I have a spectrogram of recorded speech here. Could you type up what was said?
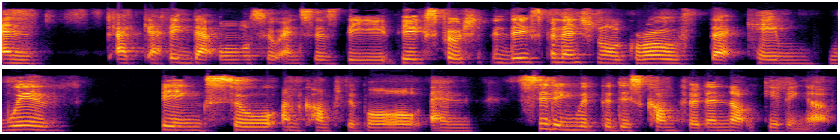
And I, I think that also answers the the, exposure, the exponential growth that came with being so uncomfortable and sitting with the discomfort and not giving up.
